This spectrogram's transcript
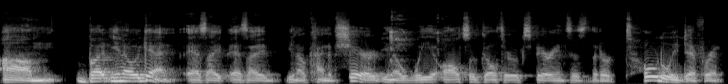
Um, but you know, again, as I as I you know kind of shared, you know, we also go through experiences that are totally different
